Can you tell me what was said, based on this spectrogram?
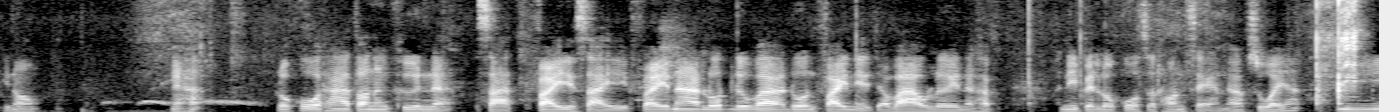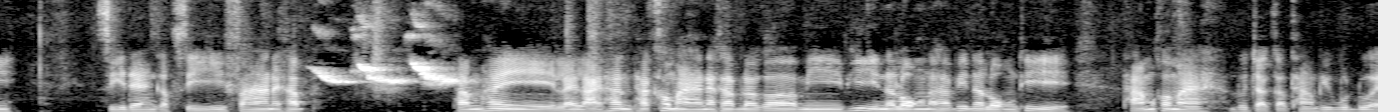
พี่น้องนี่ยฮะ โลโก้ถ้าตอนกลางคืนเนี่ยสาดไฟใส่ไฟหน้ารถ หรือว่าโดนไฟเนี่ยจะวาวเลยนะครับ อันนี้เป็นโลโก้สะท้อนแสงนะครับ สวยฮะมีสีแดงกับสีฟ้านะครับทำให้หลาย ๆ ท่านทักเข้ามานะครับ แล้วก็มีพี่นรงนะครับ พี่นรงที่ถามเข้ามารู้จักกับทางพี่วุฒิด้วย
